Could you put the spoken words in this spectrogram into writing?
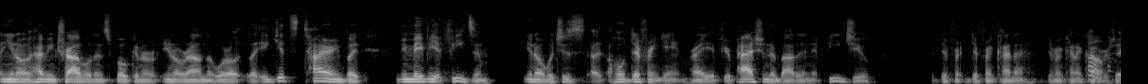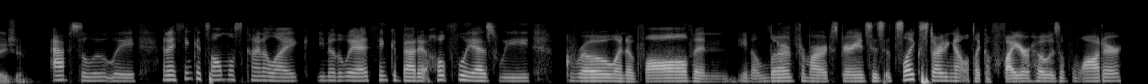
you know having traveled and spoken you know around the world like it gets tiring but i mean maybe it feeds him you know which is a whole different game right? If you're passionate about it and it feeds you it's a different different kind of different kind of oh, conversation Absolutely. And I think it's almost kind of like, you know, the way I think about it, hopefully as we grow and evolve and, you know, learn from our experiences, it's like starting out with like a fire hose of water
